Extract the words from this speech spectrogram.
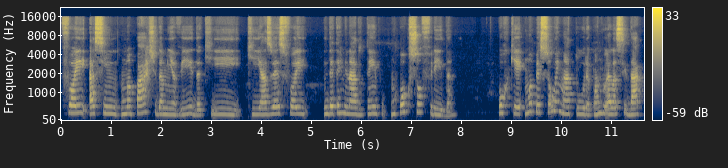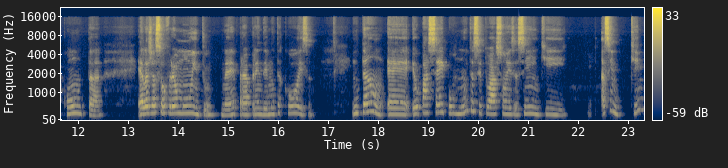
Foi assim uma parte da minha vida que que às vezes foi em determinado tempo um pouco sofrida. Porque uma pessoa imatura, quando ela se dá conta, ela já sofreu muito, né, para aprender muita coisa. Então, é, eu passei por muitas situações assim que, assim, que,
